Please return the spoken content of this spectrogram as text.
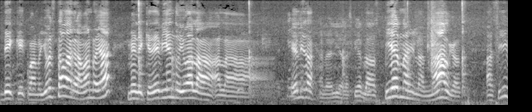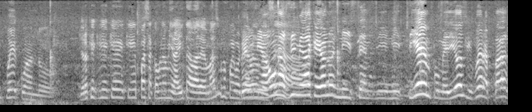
de que cuando yo estaba grabando allá, me le quedé viendo yo a la, a la Elida, A la Elida, las piernas. las piernas y las nalgas. Así fue cuando... Yo creo que, que, que, que pasa con una miradita, va, además uno puede volver a Pero ver ni aún sea. así, mira que yo no, ni, se- ni, ni tiempo me dio si fuera para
